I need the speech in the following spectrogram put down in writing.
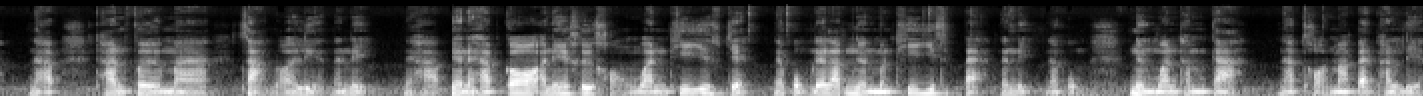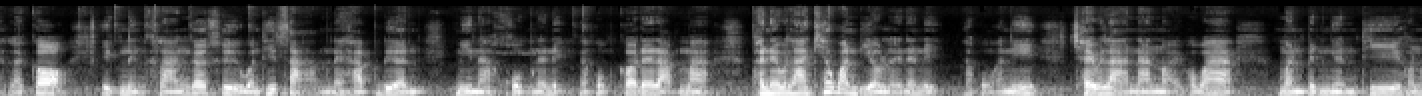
3นะครับ transfer มา 300 เหรียญนั่นเอง นะครับเนี่ยนะครับก็อันนี้คือของวันที่ 27นะผมได้รับเงินวันที่ 28 นั่นเองนะผม 1 วันทำการนะครับถอนมา 8,000 เหรียญแล้วก็อีก 1 ครั้งก็คือวันที่3นะครับเดือนมีนาคมนั่นเองนะผมก็ได้รับมาภายในเวลาแค่วันเดียวเลยนั่นเองนะผมอันนี้ใช้เวลานานหน่อยเพราะว่ามันเป็นเงินที่ค่อน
